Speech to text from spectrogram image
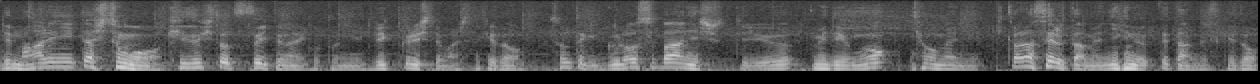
で周りにいた人も傷一つついてないことにびっくりしてましたけどその時グロスバーニッシュっていうメディウムを表面に光らせるために塗ってたんですけど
